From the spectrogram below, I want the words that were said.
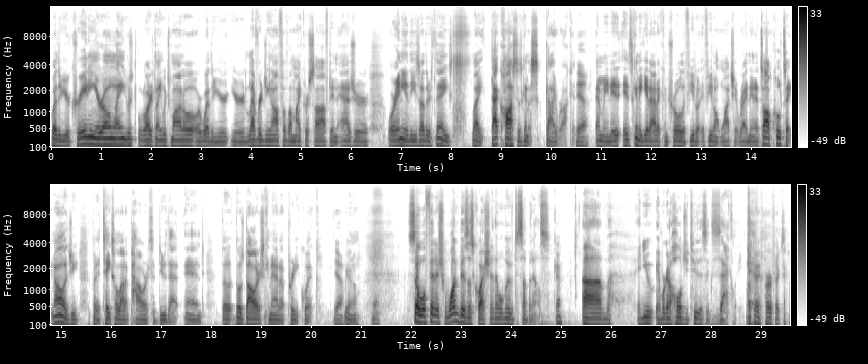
whether you're creating your own language, large language model, or whether you're you're leveraging off of a Microsoft and Azure or any of these other things. Like that cost is going to skyrocket. Yeah. I mean, it, it's going to get out of control if you don't if you don't watch it right. And it's all cool technology, but it takes a lot of power to do that, and tho- those dollars can add up pretty quick. Yeah. You know. So we'll finish one business question and then we'll move to something else. Okay. Um, and you and we're going to hold you to this exactly. Okay. Perfect.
